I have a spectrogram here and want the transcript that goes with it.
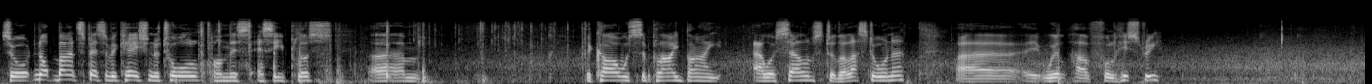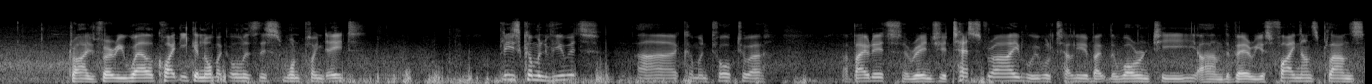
So not bad specification at all on this SE Plus. Um, the car was supplied by ourselves to the last owner. Uh, it will have full history. Drives very well quite economical is this 1.8 please come and view it. Uh, come and talk to a about it, arrange your test drive. We will tell you about the warranty and the various finance plans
